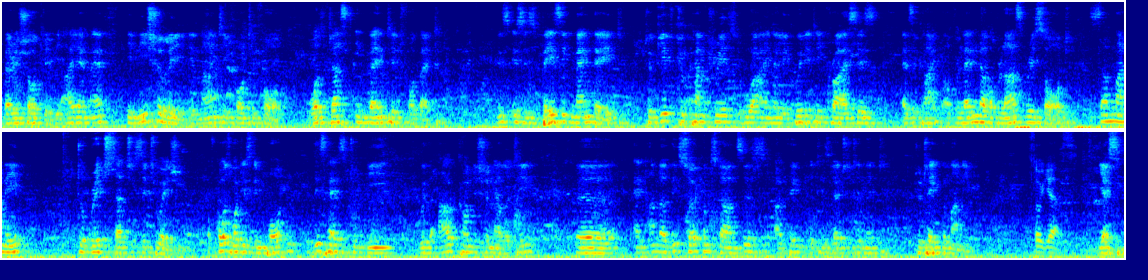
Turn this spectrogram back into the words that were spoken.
Very shortly, the IMF initially in 1944 was just invented for that. This is its basic mandate to give to countries who are in a liquidity crisis as a kind of lender of last resort some money to bridge such a situation. Of course, what is important, this has to be without conditionality, uh, and under these circumstances, I think it is legitimate to take the money. So yes. Yes.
